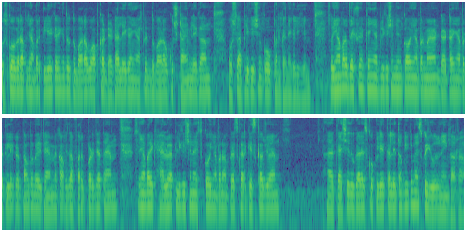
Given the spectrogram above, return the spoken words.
उसको अगर आप यहाँ पर क्लियर करेंगे तो दोबारा वो आपका डाटा लेगा या फिर दोबारा वो कुछ टाइम लेगा उस एप्लीकेशन को ओपन करने के लिए। सो यहाँ पर आप देख सकते हैं कई एप्लीकेशन जिनका हो, यहाँ पर मैं डाटा यहाँ पर क्लियर करता हूँ तो मेरी रैम में काफ़ी ज़्यादा फ़र्क पड़ जाता है। सो यहाँ पर एक हेलो एप्लीकेशन है, इसको यहाँ पर मैं प्रेस करके इसका जो है कैशेज वगैरह इसको क्लियर कर लेता हूँ क्योंकि मैं इसको यूज़ नहीं कर रहा।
